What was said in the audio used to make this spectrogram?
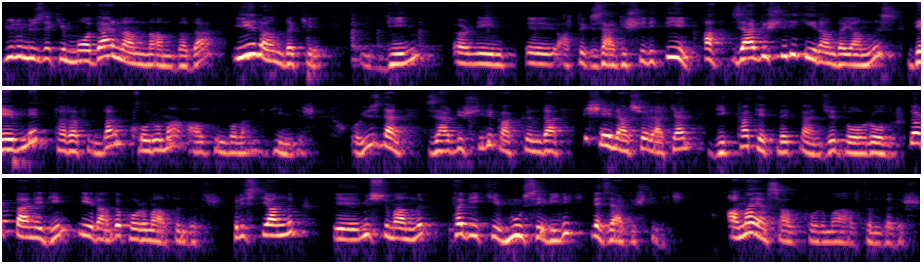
günümüzdeki modern anlamda da İran'daki din örneğin artık Zerdüştilik değil. Ha Zerdüştilik İran'da yalnız devlet tarafından koruma altında olan bir dindir. O yüzden Zerdüştilik hakkında bir şeyler söylerken dikkat etmek bence doğru olur. Dört tane din İran'da koruma altındadır. Hristiyanlık, e, Müslümanlık, tabii ki Musevilik ve Zerdüştilik. Anayasal koruma altındadır.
